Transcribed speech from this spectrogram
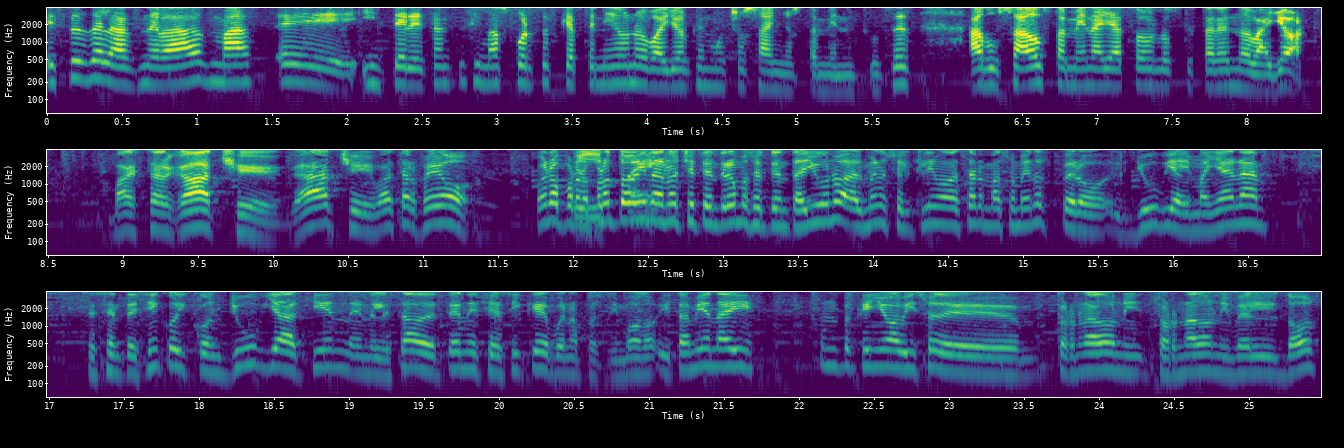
esta es de las nevadas más eh, interesantes y más fuertes que ha tenido Nueva York en muchos años también. Entonces, abusados también allá todos los que están en Nueva York. Va a estar gache, gache, va a estar feo. Bueno, por Sí, lo pronto hoy en la pues. noche tendremos 71, al menos el clima va a estar más o menos, pero lluvia y mañana 65 y con lluvia aquí en, en el estado de Tennessee, así que bueno, pues ni modo. Y también hay un pequeño aviso de tornado, ni, tornado nivel 2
